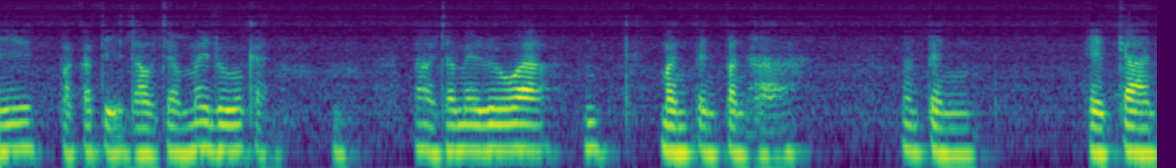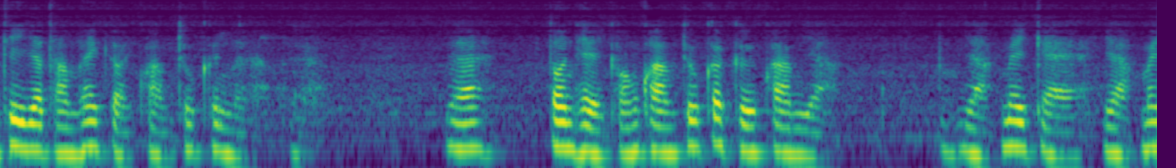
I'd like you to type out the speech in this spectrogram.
นี้ปกติเราจะไม่รู้กัน เราจะไม่รู้ว่ามันเป็นปัญหา มันเป็นเหตุการณ์ที่จะทำให้เกิดความทุกข์ขึ้นมาและต้นเหตุของความทุกข์ก็คือความอยาก อยากไม่แก่ อยากไม่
